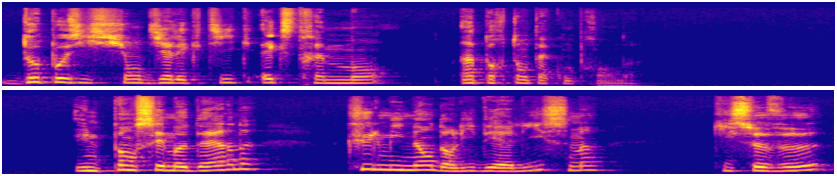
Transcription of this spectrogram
d'opposition dialectique extrêmement importante à comprendre. Une pensée moderne culminant dans l'idéalisme qui se veut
